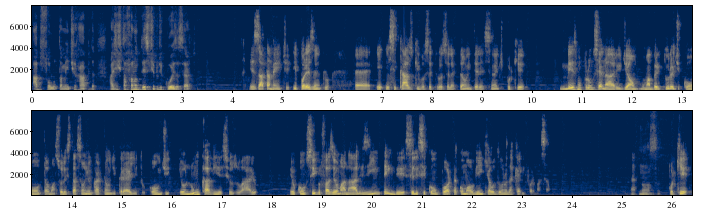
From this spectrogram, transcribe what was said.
absolutamente rápida. A gente está falando desse tipo de coisa, certo? Exatamente. E, por exemplo, é, esse caso que você trouxe é tão interessante porque, mesmo para um cenário de uma abertura de conta, uma solicitação de um cartão de crédito, onde eu nunca vi esse usuário, eu consigo fazer uma análise e entender se ele se comporta como alguém que é o dono daquela informação. Né? Nossa. Porque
